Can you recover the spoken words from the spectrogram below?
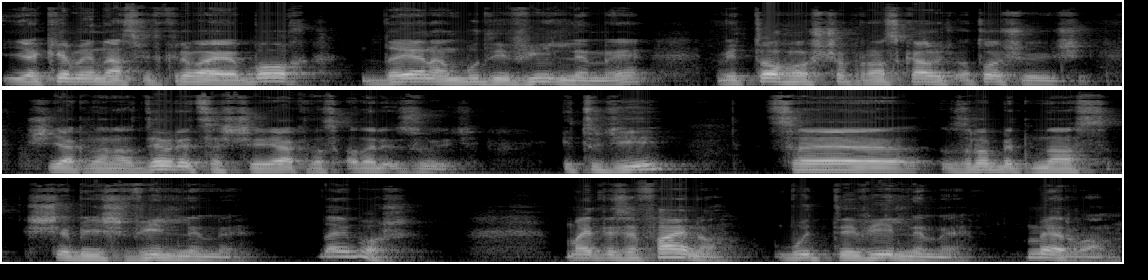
якими нас відкриває Бог, дає нам бути вільними від того, що про нас кажуть оточуючі, чи як на нас дивляться, чи як нас аналізують. І тоді це зробить нас ще більш вільними. Дай Боже. Майтеся файно, будьте вільними. Мир вам.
